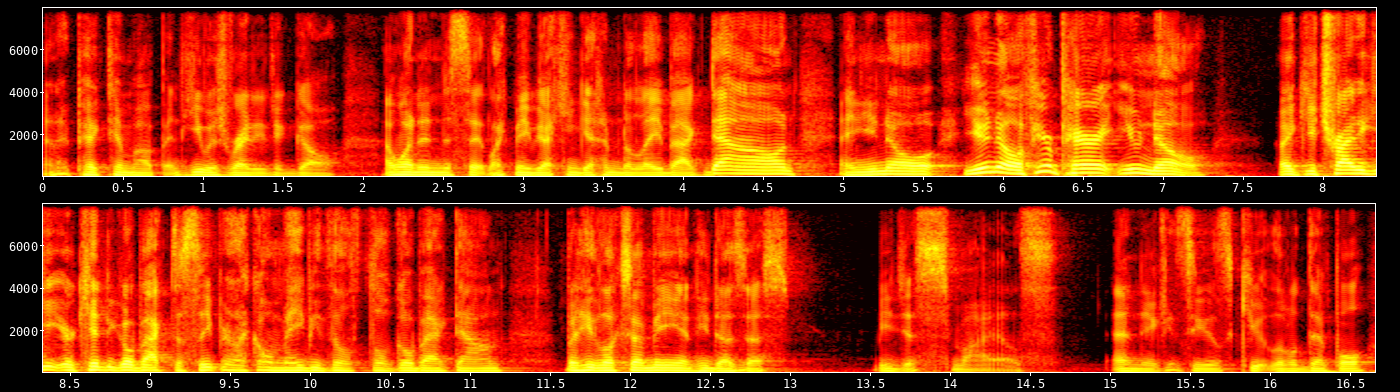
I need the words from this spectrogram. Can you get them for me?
and I picked him up and he was ready to go. I went in to say like maybe I can get him to lay back down. And you know, you know, if you're a parent, you know, like you try to get your kid to go back to sleep. You're like, oh, maybe they'll they'll go back down. But he looks at me and he does this. He just smiles, and you can see his cute little dimple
